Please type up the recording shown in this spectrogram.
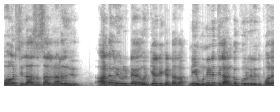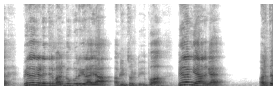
மோகன் சி லாசஸால் நடந்துங்குது ஆண்டவர் இவர்கிட்ட ஒரு கேள்வி கேட்டாரா? நீ உன்னிடத்தில் அன்பு கூறுகிறது போல பிறரிடத்திலும் அன்பு கூறுகிறாயா? அப்படின்னு சொல்லிட்டு. இப்போ பிறன் யாருங்க? அடுத்த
